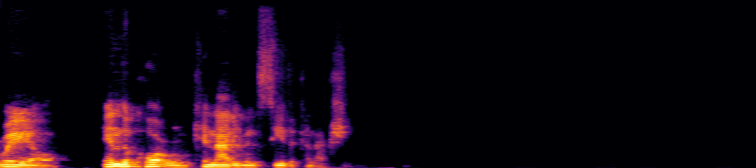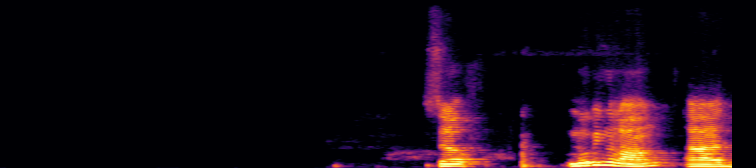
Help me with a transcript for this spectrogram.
rail in the courtroom cannot even see the connection. So moving along, uh,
